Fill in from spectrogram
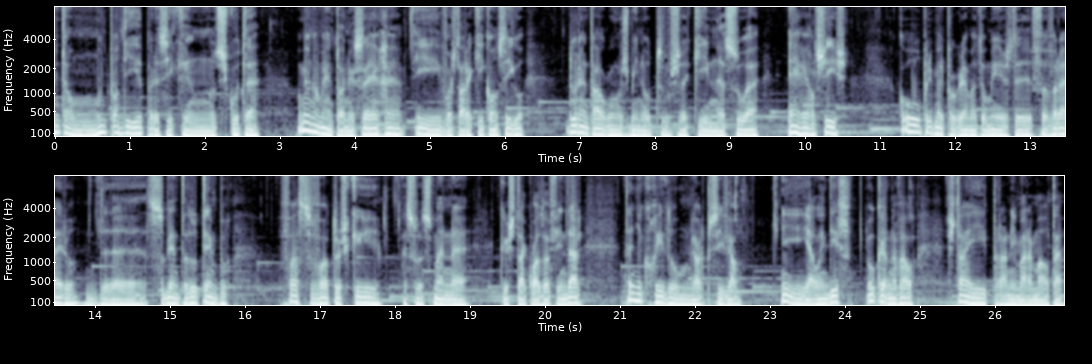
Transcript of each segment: Então, muito bom dia para si que nos escuta. O meu nome é António Serra e vou estar aqui consigo durante alguns minutos aqui na sua RLX com o primeiro programa do mês de fevereiro de Sebenta do Tempo. Faço votos que a sua semana, que está quase a findar, tenha corrido o melhor possível. E, além disso, o Carnaval está aí para animar a malta.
